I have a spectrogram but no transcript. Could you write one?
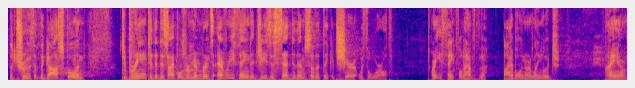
the truth of the gospel and to bring to the disciples' remembrance everything that Jesus said to them so that they could share it with the world. Aren't you thankful to have the Bible in our language? I am.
